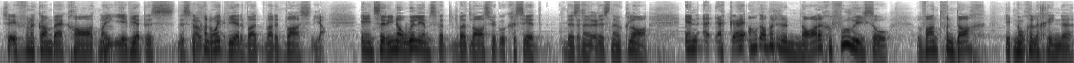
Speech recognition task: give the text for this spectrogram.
so effe van 'n comeback gehad, maar jy weet dis dis nou gaan nooit weer wat wat dit was nie. Ja. En Serena Williams wat wat laasweek ook gesê het dis, dis nou dit. dis nou klaar. En ek kry amper 'n nare gevoel hierso want vandag het nog 'n legende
